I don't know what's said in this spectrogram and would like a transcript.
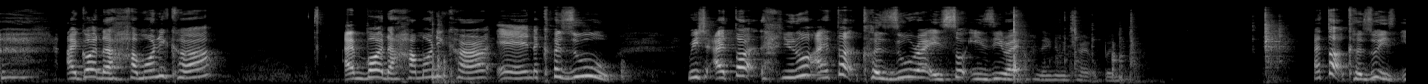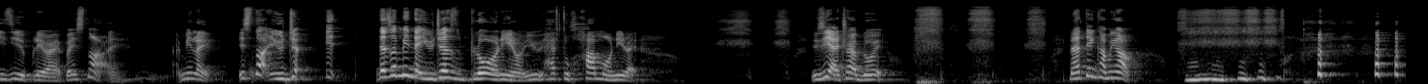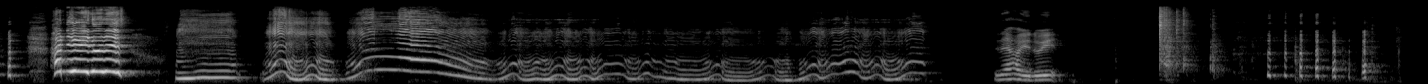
I got the harmonica. I bought the harmonica and the kazoo. Which I thought, you know, I thought kazoo, right, is so easy, right? Oh, let me try open. I thought kazoo is easy to play, right? But it's not. I mean, like, it's not, you just, it doesn't mean that you just blow on it, you know. You have to hum on it, like. You see, I try to blow it. Nothing coming out. 人家还一堆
